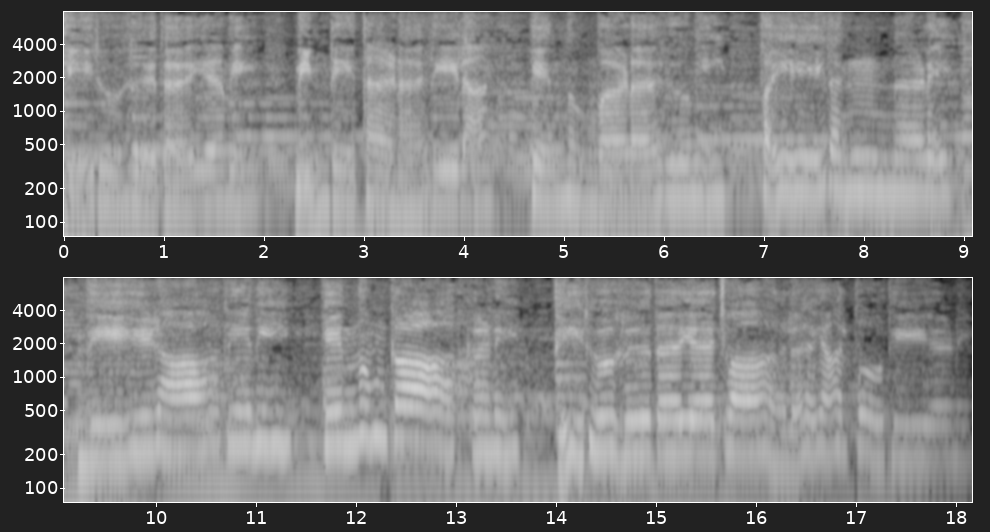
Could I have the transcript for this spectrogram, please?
തിരുഹൃദയമേ നിന്റെ തണലിലായി എന്നും വളരുമീ. പൈതങ്ങളെ വീഴാതെ നീ എന്നും കാക്കണേ. തിരുഹൃദയ ജ്വാലയാൽ പൊതിയണേ.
